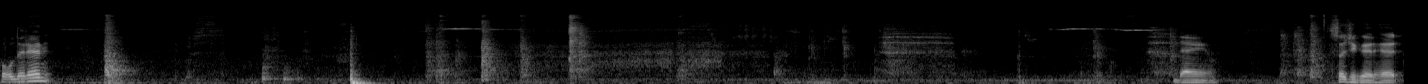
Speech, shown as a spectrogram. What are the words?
Hold it in. Damn. Such a good hit.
